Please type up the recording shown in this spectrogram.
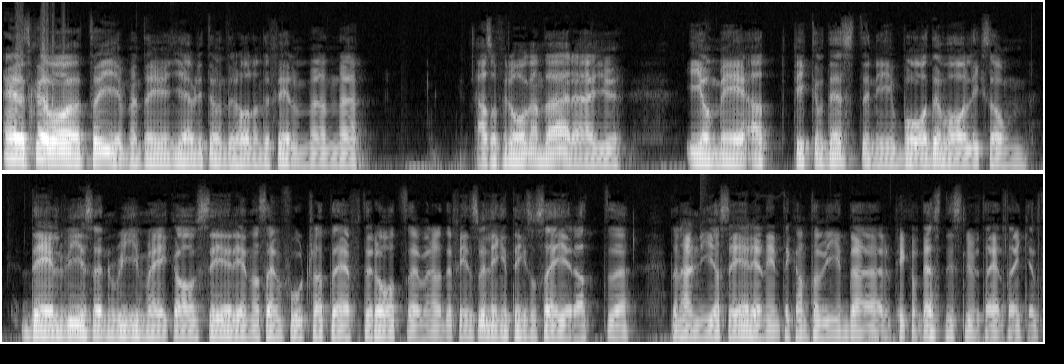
Älskar vara att ta i, men det är ju en jävligt underhållande film. Men eh, alltså frågan där är ju i och med att Pick of Destiny både var liksom delvis en remake av serien och sen fortsatte efteråt. Så jag menar, det finns väl ingenting som säger att eh, den här nya serien inte kan ta vid där Pick of Destiny slutar helt enkelt.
